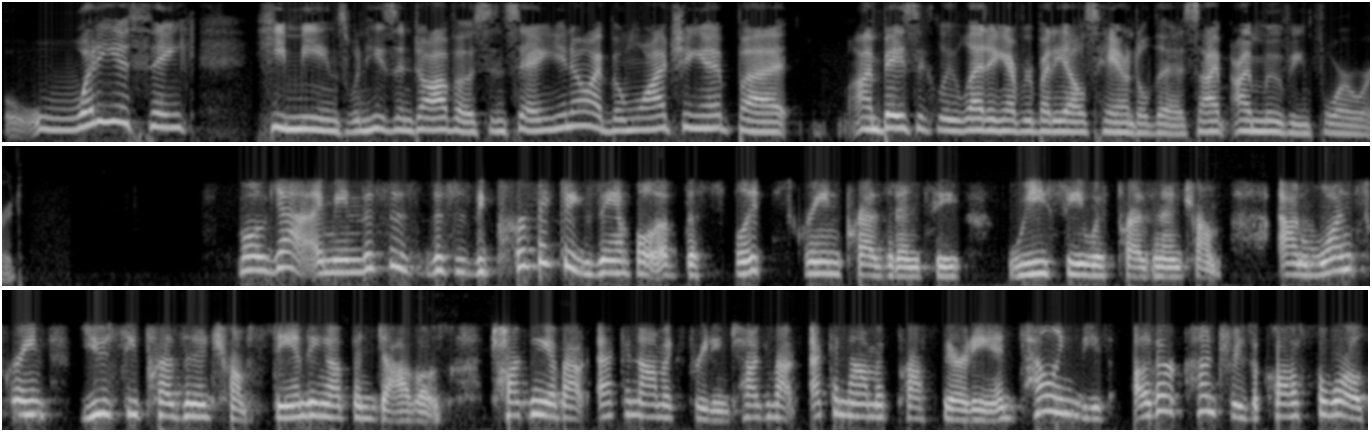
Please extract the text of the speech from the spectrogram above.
what do you think he means when he's in Davos and saying, you know, I've been watching it, but I'm basically letting everybody else handle this. I'm, I'm moving forward. Well, yeah, I mean, this is this is the perfect example of the split screen presidency we see with President Trump. On one screen, you see President Trump standing up in Davos, talking about economic freedom, talking about economic prosperity, and telling these other countries across the world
